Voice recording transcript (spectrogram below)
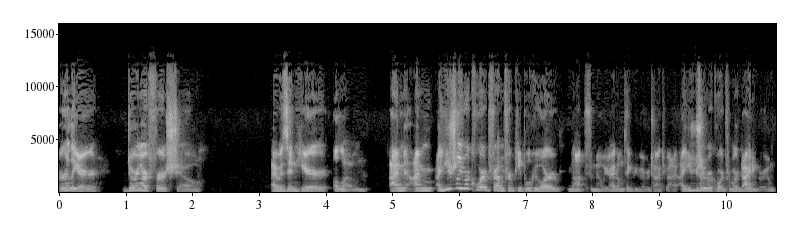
earlier during our first show, I was in here alone. I'm I'm I usually record from for people who are not familiar. I don't think we've ever talked about it. I usually record from our dining room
